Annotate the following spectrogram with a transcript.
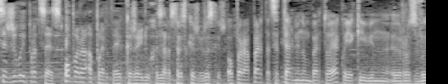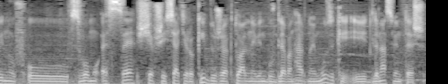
Це живий процес. Опера аперта, як каже Ілюха зараз. Розкажи, розкажи. Опера Аперта це термін Умберто Еко, який він розвинув у своєму есе ще в 60-ті роки. Дуже актуальний він був для авангардної музики, і для нас він теж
